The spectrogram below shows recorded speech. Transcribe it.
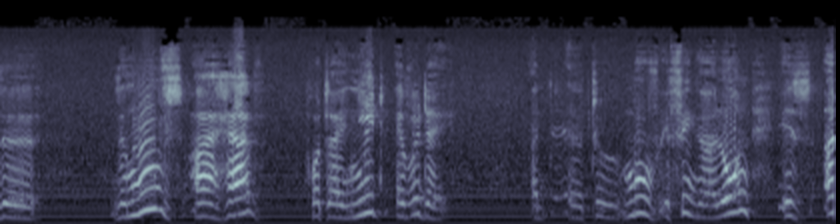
the, the moves I have, what I need every day. And uh, to move a finger alone is un-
